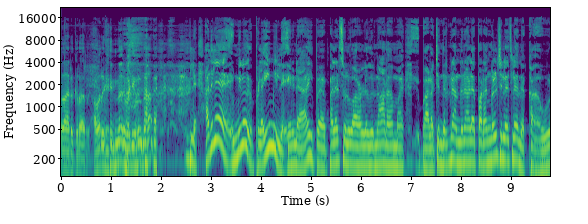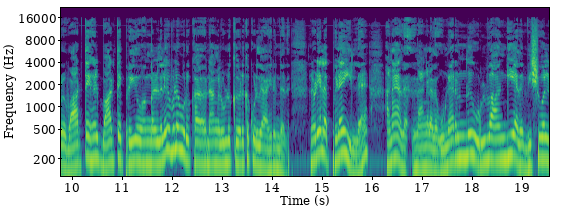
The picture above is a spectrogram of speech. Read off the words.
தான் இருக்கிறாரு. அவருக்கு இன்னொரு வடிவம் தான் இல்லை அதில் உண்மையில பிழையும் இல்லை. என்னடா இப்போ பலர் சொல்லுவார்கள் இது நாடகம். இப்போ அந்த நாள படங்கள் சில சில அந்த க வார்த்தைகள் வார்த்தை பிரயோகங்கள்ல இவ்வளோ ஒரு க நாங்கள் உள்ளுக்கு எடுக்கக்கூடியதாக இருந்தது. அதனுடைய பிழை இல்லை. ஆனால் அதை நாங்கள் அதை உணர்ந்து உள்வாங்கி அதை விஷுவல்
